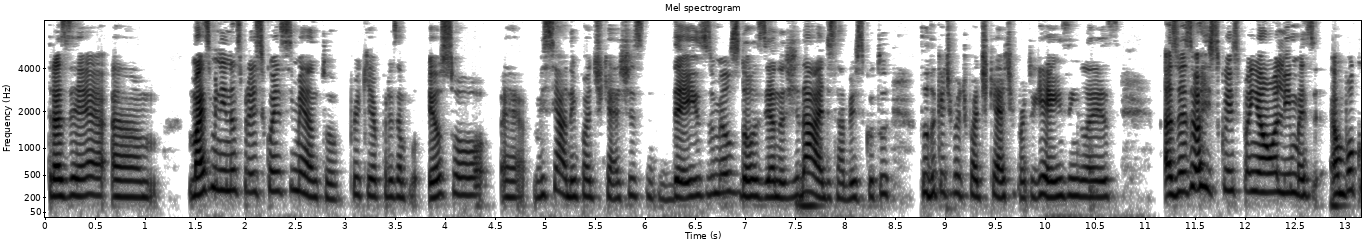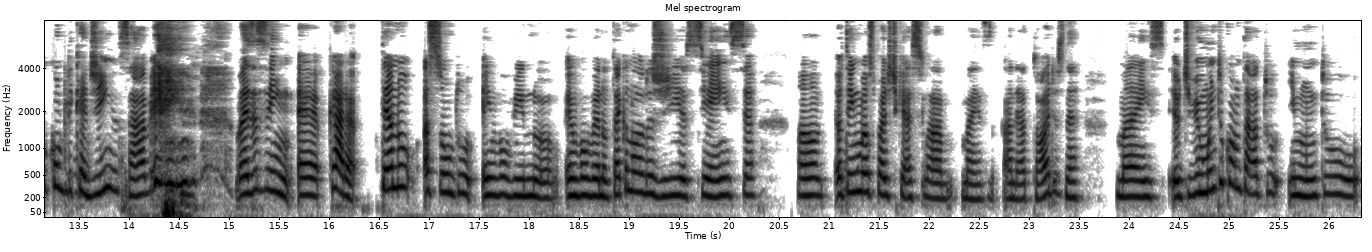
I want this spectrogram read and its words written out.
trazer um, mais meninas para esse conhecimento. Porque, por exemplo, eu sou é, viciada em podcasts desde os meus 12 anos de idade, sabe? Eu escuto tudo que é tipo de podcast em português, inglês. Às vezes eu arrisco em espanhol ali, mas é um pouco complicadinho, sabe? mas assim, é, cara, tendo assunto envolvendo, envolvendo tecnologia, ciência, uh, eu tenho meus podcasts lá mais aleatórios, né? Mas eu tive muito contato e muito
